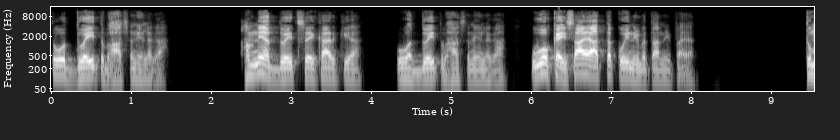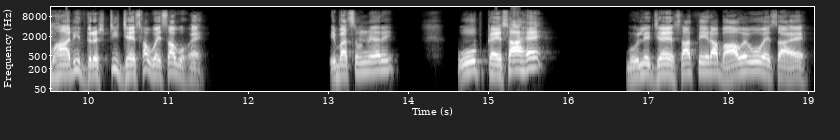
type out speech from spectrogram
तो वो द्वैत भाषने लगा। हमने अद्वैत स्वीकार किया, वो अद्वैत भाषने लगा। वो कैसा है, आज तक कोई नहीं बता नहीं पाया। तुम्हारी दृष्टि जैसा वैसा वो है। ये बात समझ में आ रही? वो कैसा है? बोले, जैसा तेरा भाव है, वो वैसा है।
